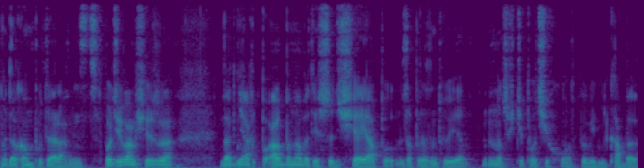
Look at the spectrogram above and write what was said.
do komputera, więc spodziewam się, że na dniach albo nawet jeszcze dzisiaj Apple zaprezentuje, no oczywiście po cichu, odpowiedni kabel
